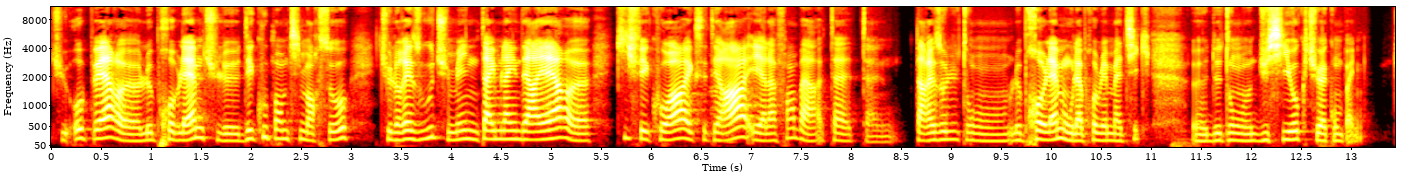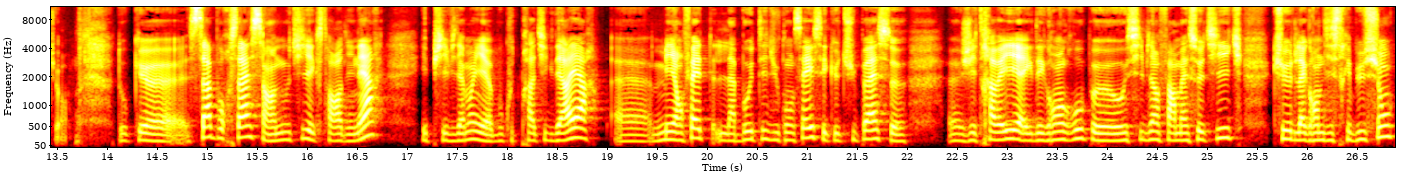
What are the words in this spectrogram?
Tu opères le problème, tu le découpes en petits morceaux, tu le résous, tu mets une timeline derrière, qui fait quoi, etc. Et à la fin, bah, t'as as tu as résolu ton, le problème ou la problématique euh, de ton, du CEO que tu accompagnes. Tu vois. Donc euh, ça, pour ça, c'est un outil extraordinaire. Et puis évidemment, il y a beaucoup de pratiques derrière. Euh, mais en fait, la beauté du conseil, c'est que tu passes. J'ai travaillé avec des grands groupes aussi bien pharmaceutiques que de la grande distribution.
